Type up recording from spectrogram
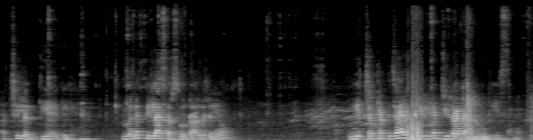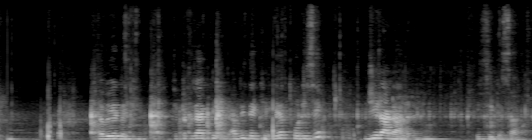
अच्छी लगती है। देखिए, मैंने पीला सरसों डाल रही हूँ। ये चटक जाए फिर मैं जीरा डालूँगी इसमें। अब ये देखिए, चटक जाए फिर अभी देखिए, ये थोड़ी सी जीरा डाल रहे हैं इसी के साथ।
